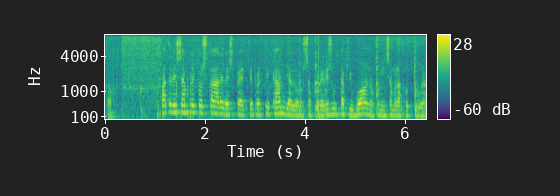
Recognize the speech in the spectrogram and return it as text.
So fatele sempre tostare le spette perché cambia il loro sapore, risulta più buono. Cominciamo la cottura.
